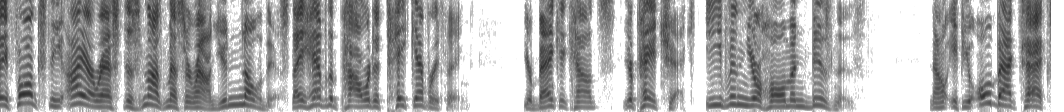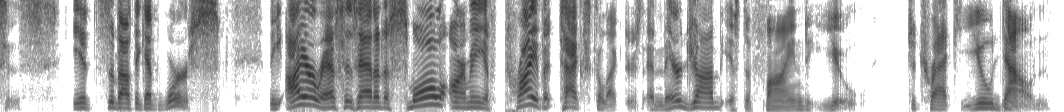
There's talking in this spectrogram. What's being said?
Say, folks, the IRS does not mess around. You know this. They have the power to take everything your bank accounts, your paycheck, even your home and business. Now, if you owe back taxes, it's about to get worse. The IRS has added a small army of private tax collectors, and their job is to find you, to track you down.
